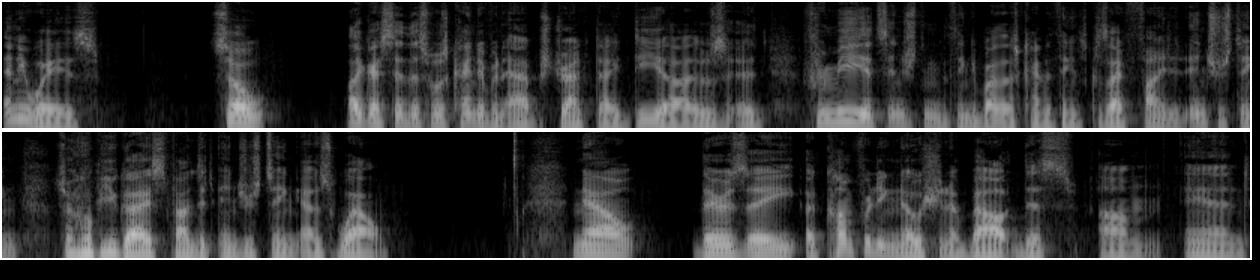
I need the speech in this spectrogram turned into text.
Anyways, so like I said, this was kind of an abstract idea. It was it, for me. It's interesting to think about those kind of things because I find it interesting. So I hope you guys found it interesting as well. Now, there's a, a comforting notion about this, um, and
